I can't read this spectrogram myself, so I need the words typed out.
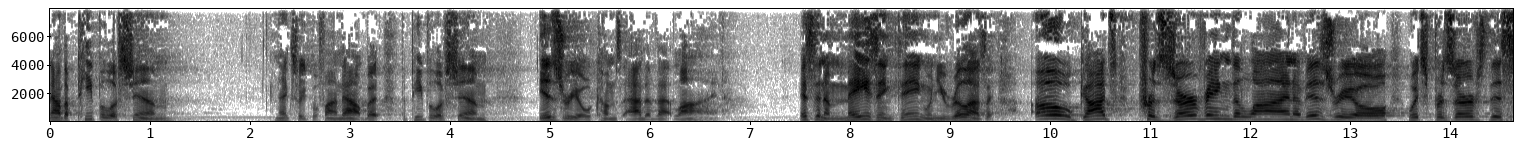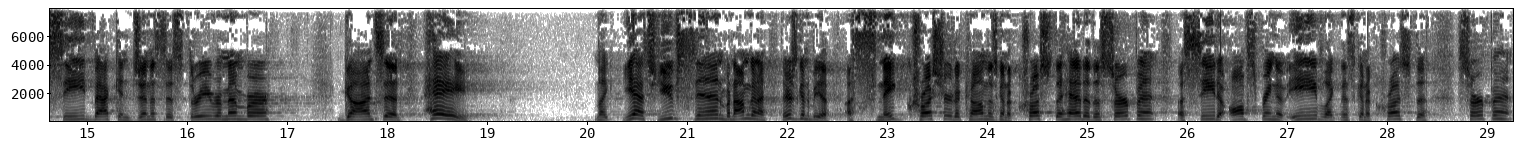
Now, the people of Shem Next week we'll find out, but the people of Shem, Israel comes out of that line. It's an amazing thing when you realize, like, oh, God's preserving the line of Israel, which preserves this seed back in Genesis 3, remember? God said, hey, like, yes, you've sinned, but I'm gonna, there's gonna be a, a snake crusher to come that's gonna crush the head of the serpent, a seed, offspring of Eve, like that's gonna crush the serpent.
